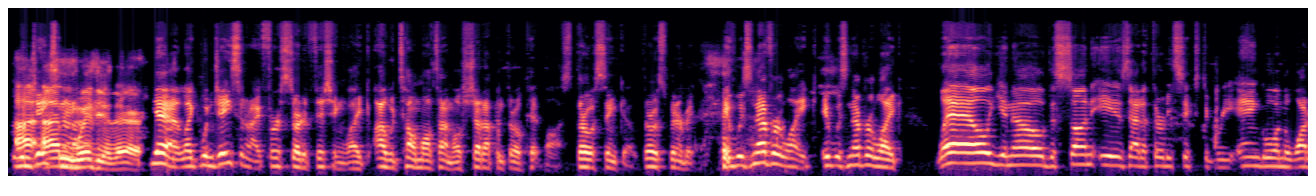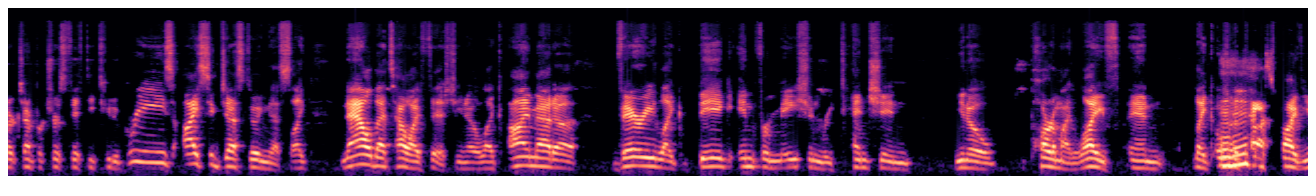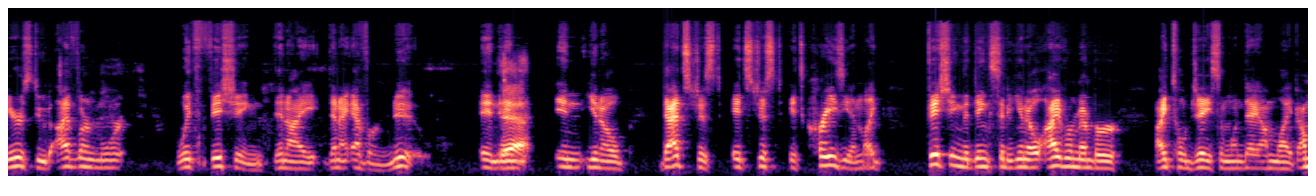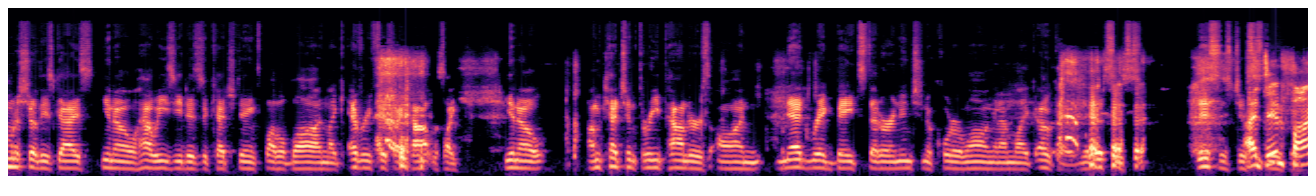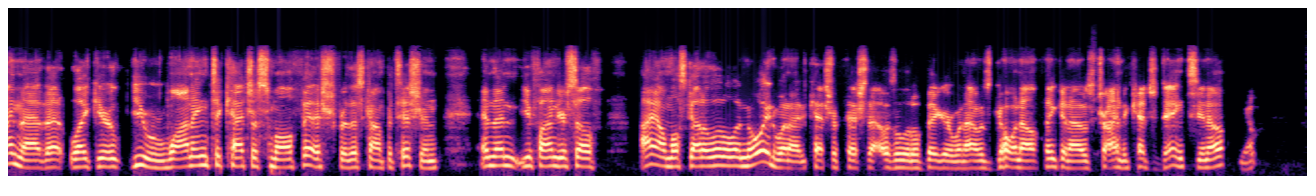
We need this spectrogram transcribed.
I, am with you there. Yeah, like when Jason and I first started fishing, like I would tell him all the time, "I'll oh, shut up and throw a pit boss, throw a Senko, throw a spinnerbait." It was never like it was never like, well, you know, the sun is at a 36 degree angle and the water temperature is 52 degrees. I suggest doing this. Like now, that's how I fish. You know, like I'm at a very like big information retention you know, part of my life. And like over mm-hmm. the past five years, dude, I've learned more with fishing than I than I ever knew. And yeah, in you know, that's just it's just it's crazy. And like fishing the Dink City, you know, I remember I told Jason one day, I'm like, I'm gonna show these guys, you know, how easy it is to catch dinks, blah blah blah. And like every fish I caught was like, you know, I'm catching three pounders on Ned rig baits that are an inch and a quarter long, and I'm like, okay, well, this is this is just. I stupid. did find that that like you're you were wanting to catch a small fish for this competition, and then you find yourself. I almost got a little annoyed when I'd catch a fish that was a little bigger when I was going out thinking I was trying to catch dinks. You know. Yep.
